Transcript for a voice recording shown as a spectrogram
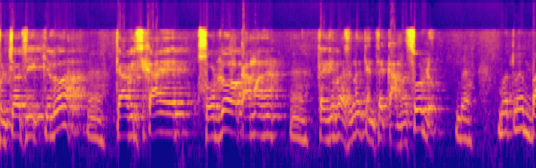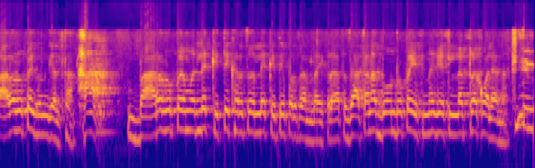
पुढच्या वर्षी एक किलो त्या वर्षी काय सोडलो काम. कधीपासून त्यांचं काम सोडलो. बर. मग तुम्ही बारा रुपये घेऊन गेलता. हा. बारा रुपये मधले किती खर्च झाले किती परत आणला इकडे? आता जाताना दोन रुपये इथनं घेतलेला ट्रकवाल्यानं. तीन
